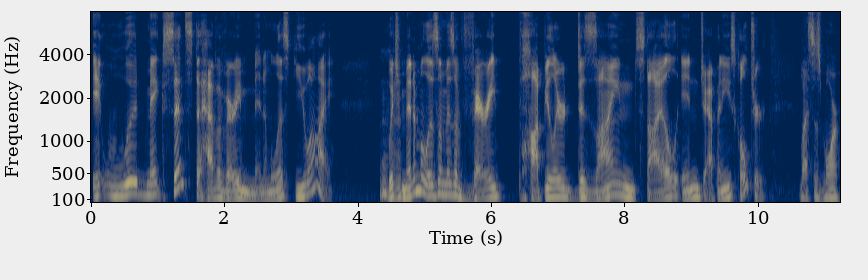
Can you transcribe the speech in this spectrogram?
it would make sense to have a very minimalist UI which mm-hmm. minimalism is a very popular design style in Japanese culture. Less is more.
